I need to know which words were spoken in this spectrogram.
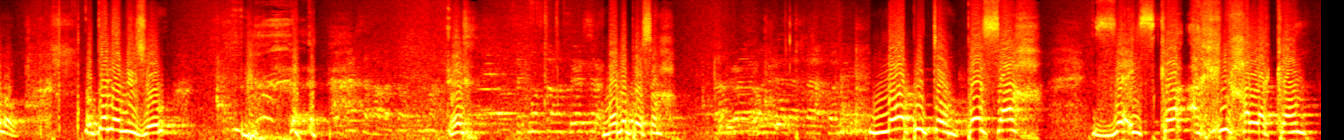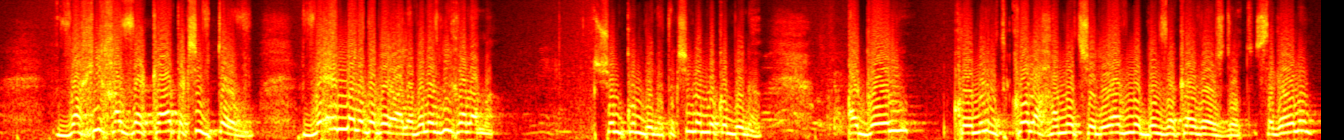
או לא? נותן למישהו? איך? מה בפסח? מה פתאום? פסח זה עסקה הכי חלקה והכי חזקה, תקשיב טוב, ואין מה לדבר עליה, ואני אסביר לך למה. שום קומבינה, תקשיב למה לא קומבינה. הגוי קונה את כל החמץ של יבנה בן זכאי ואשדוד. סגרנו?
